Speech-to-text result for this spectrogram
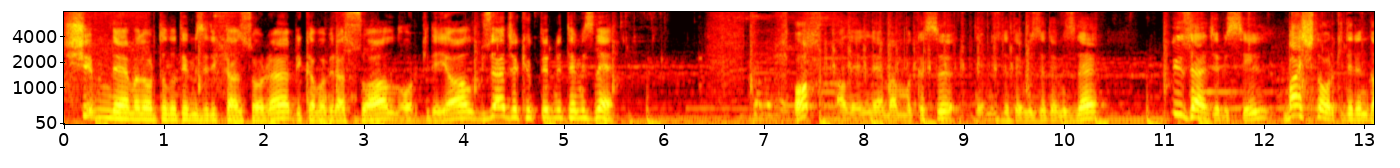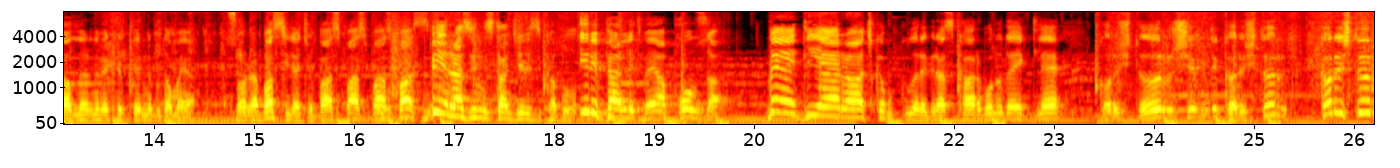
Şimdi hemen ortalığı temizledikten sonra bir kaba biraz su al, orkideyi al, güzelce köklerini temizle. Hop al eline hemen makası, temizle temizle temizle. Güzelce bir sil. Başla orkidenin dallarını ve köklerini budamaya. Sonra bas ilacı bas bas bas bas. Biraz Hindistan cevizi kabuğu. İri perlit veya ponza. Ve diğer ağaç kabuklulara biraz karbonu da ekle. Karıştır şimdi karıştır. Karıştır.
